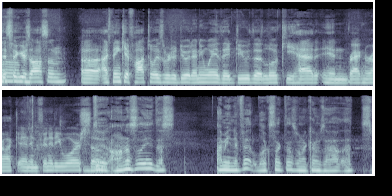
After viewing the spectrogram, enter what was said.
this Um, figure's awesome. Uh, I think if Hot Toys were to do it anyway, they'd do the look he had in Ragnarok and Infinity War. So Dude, honestly, this. I mean, if it looks like this when it comes out, that's.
